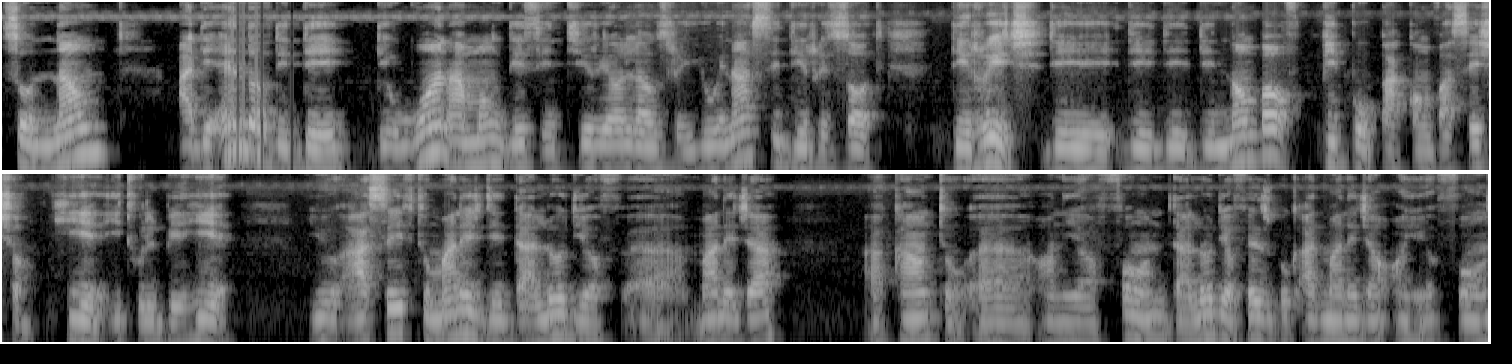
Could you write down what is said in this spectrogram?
So now at the end of the day the one among this interior luxury you will now see the result the reach the the the, the number of people per conversation here it will be here. You are safe to manage the download your uh, manager account uh, on your phone download your facebook ad manager on your phone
